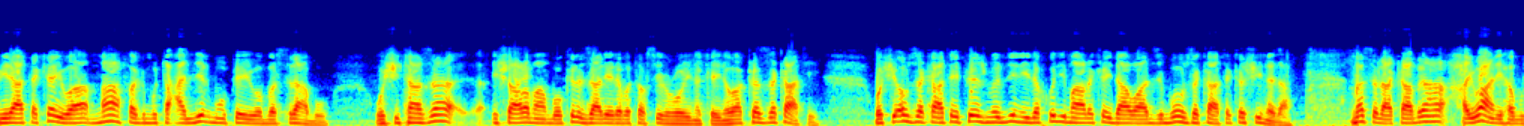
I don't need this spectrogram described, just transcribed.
میراتەکەی وە مافەک متعلیق بوو پێیوە بەسرا بوو وشی تازە ئیشارەمان بۆ کرد زارێرە بە تەفسیر ڕۆی نەکەینەوە کەس زکاتی وەچی ئەو زکاتەی پێش مردنی لە خودی ماڵەکەی داوازی بۆ زکاتەکەشی نەدا مەسەلا کابرا حیوانی هەبوو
